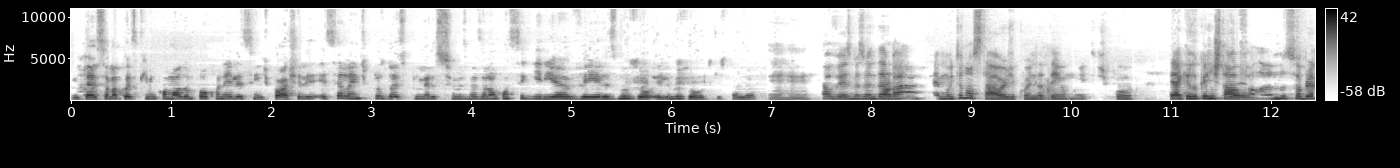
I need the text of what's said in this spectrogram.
Então isso é uma coisa que me incomoda um pouco nele, assim. Tipo, eu acho ele excelente pros dois primeiros filmes, mas eu não conseguiria ver eles nos, ele nos outros, entendeu? Uhum. Talvez, mas eu ainda bah, é muito nostálgico, ainda tenho muito, tipo. É aquilo que a gente tava É. falando sobre a,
